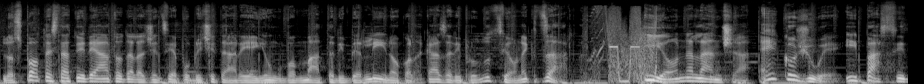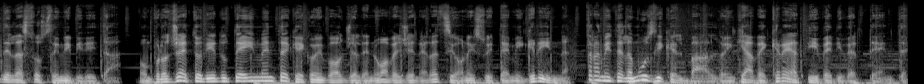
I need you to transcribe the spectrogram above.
Lo spot è stato ideato dall'agenzia pubblicitaria Jung von Matt di Berlino con la casa di produzione Xar. Ion lancia Eco Jouet, i passi della sostenibilità, un progetto di edutainment che coinvolge le nuove generazioni sui temi green, tramite la musica e il ballo in chiave creativa e divertente.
